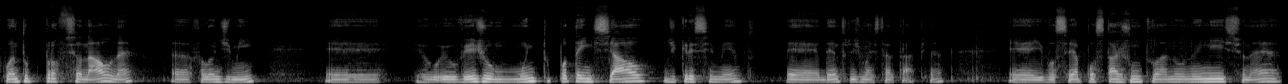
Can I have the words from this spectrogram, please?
quanto profissional, né, uh, falando de mim, é, eu, eu, vejo muito potencial de crescimento é, dentro de uma startup, né? É, e você apostar junto lá no, no, início, né?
